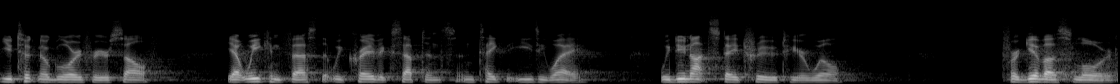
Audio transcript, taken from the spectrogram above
you took no glory for yourself. Yet we confess that we crave acceptance and take the easy way. We do not stay true to your will. Forgive us, Lord,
